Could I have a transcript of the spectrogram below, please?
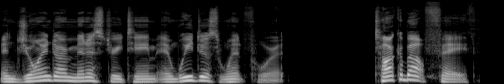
and joined our ministry team, and we just went for it. Talk about faith.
